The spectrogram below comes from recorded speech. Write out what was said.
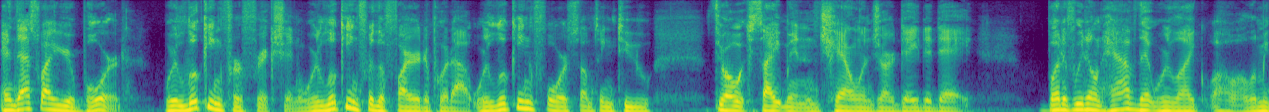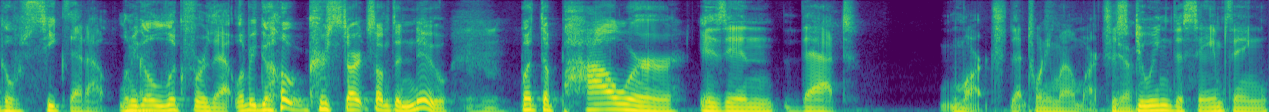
And that's why you're bored. We're looking for friction. We're looking for the fire to put out. We're looking for something to throw excitement and challenge our day to day but if we don't have that we're like oh well, let me go seek that out let me go look for that let me go start something new but the power is in that march that 20 mile march just doing the same thing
